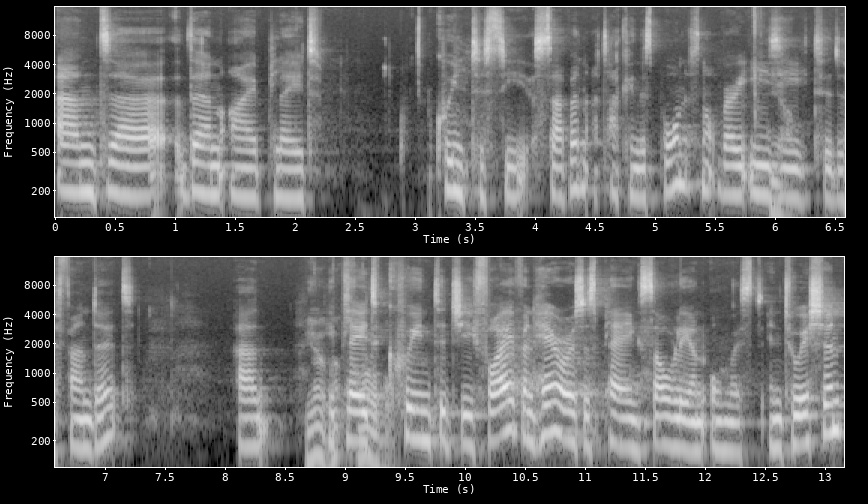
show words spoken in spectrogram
And uh, then I played queen to c7, attacking this pawn. It's not very easy Yeah. to defend it. And Yeah, he played horrible. queen to g5, and here I was just playing solely on almost intuition.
